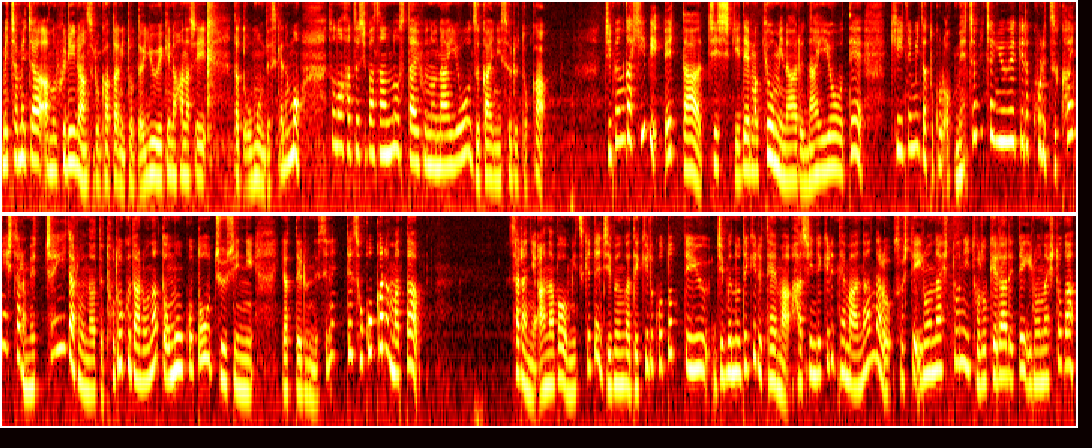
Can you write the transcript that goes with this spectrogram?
めちゃめちゃあのフリーランスの方にとっては有益な話だと思うんですけどもその初芝さんのスタイフの内容を図解にするとか自分が日々得た知識で、まあ、興味のある内容で聞いてみたところめちゃめちゃ有益でこれ図解にしたらめっちゃいいだろうなって届くだろうなと思うことを中心にやってるんですね。でそこからまたさらに穴場を見つけて自分ができることっていう自分のできるテーマ発信できるテーマは何だろうそしていろんな人に届けられていろんな人が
